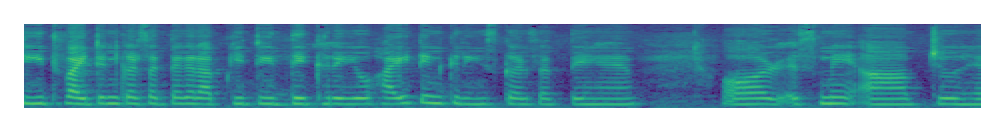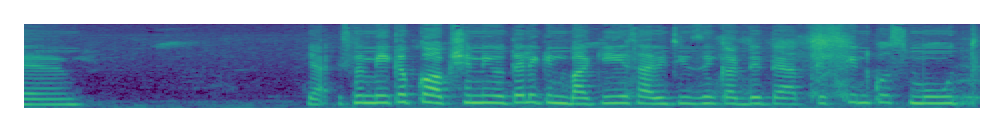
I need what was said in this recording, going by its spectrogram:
टीथ वाइटन कर सकते हैं अगर आपकी टीथ दिख रही हो हाइट इंक्रीज़ कर सकते हैं। और इसमें आप जो है या, इसमें मेकअप का ऑप्शन नहीं होता, लेकिन बाकी ये सारी चीज़ें कर देता है। आपकी स्किन को स्मूथ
